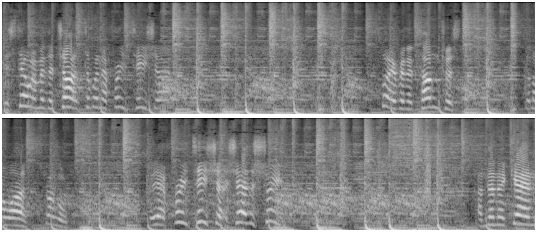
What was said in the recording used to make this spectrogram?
you're still in with the chance to win a free t-shirt. It's not even a tongue twister. Don't know why I struggled. But yeah, free t-shirt, share the stream. And then again,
